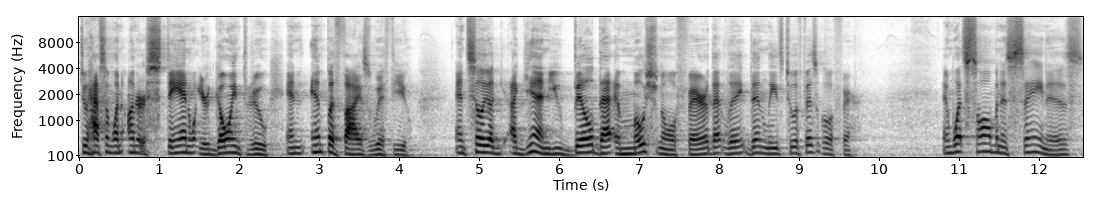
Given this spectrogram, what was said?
to have someone understand what you're going through and empathize with you. Until, again, you build that emotional affair that then leads to a physical affair. And what Solomon is saying is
